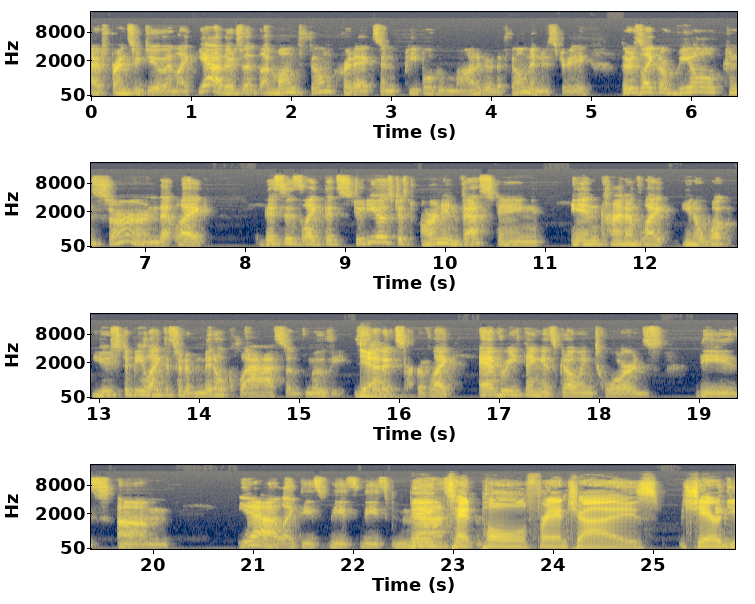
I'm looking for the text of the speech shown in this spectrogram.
i have friends who do and like yeah there's a, among film critics and people who monitor the film industry there's like a real concern that like this is like that studios just aren't investing in kind of like you know what used to be like the sort of middle class of movies Yeah. that it's sort of like everything is going towards these um yeah like these these these Big massive- tentpole franchise, shared Exactly,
